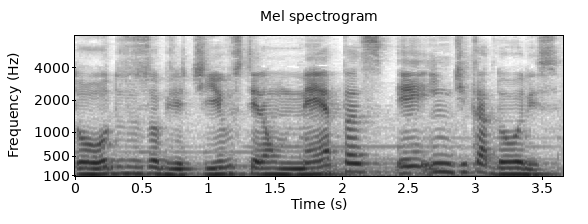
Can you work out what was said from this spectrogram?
Todos os objetivos terão metas e indicadores,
